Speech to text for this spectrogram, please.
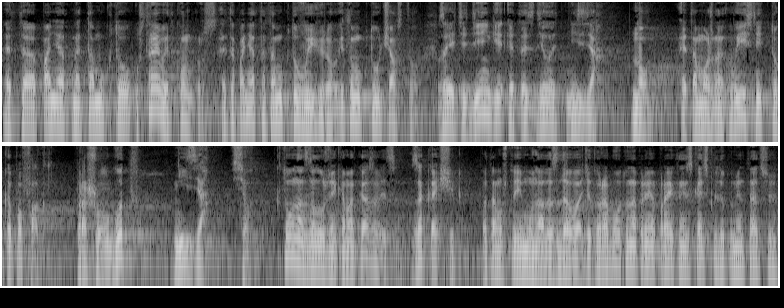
Это понятно тому, кто устраивает конкурс, это понятно тому, кто выиграл и тому, кто участвовал. За эти деньги это сделать нельзя. Но это можно выяснить только по факту. Прошел год, нельзя. Все. Кто у нас заложником оказывается? Заказчик. Потому что ему надо сдавать эту работу, например, проектно-искательскую документацию.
